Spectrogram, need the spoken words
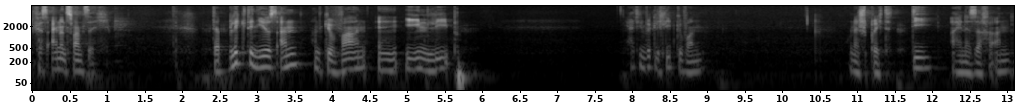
Vers 21. Da blickt ihn Jesus an und gewann ihn lieb. Er hat ihn wirklich lieb gewonnen. Und er spricht die eine Sache an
